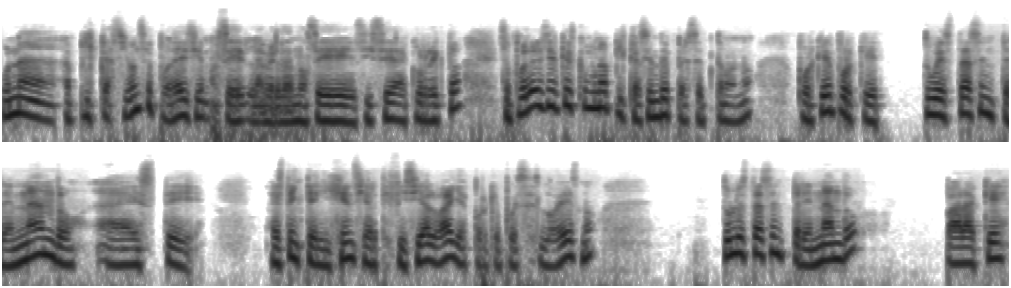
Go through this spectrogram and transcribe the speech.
una aplicación, se puede decir, no sé, la verdad no sé si sea correcto, se puede decir que es como una aplicación de perceptrón, ¿no? ¿Por qué? Porque tú estás entrenando a este a esta inteligencia artificial, vaya, porque pues lo es, ¿no? Tú lo estás entrenando para qué?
